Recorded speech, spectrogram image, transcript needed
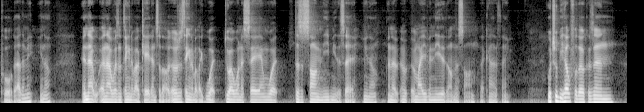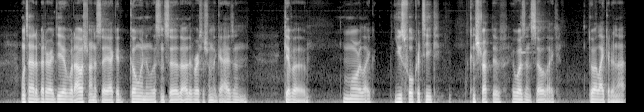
pulled out of me. You know, and that and I wasn't thinking about cadence at all. I was just thinking about like what do I want to say and what does the song need me to say. You know, and am I even needed on this song? That kind of thing. Which would be helpful though, because then once I had a better idea of what I was trying to say, I could go in and listen to the other verses from the guys and give a more like useful critique, constructive. It wasn't so like, do I like it or not?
